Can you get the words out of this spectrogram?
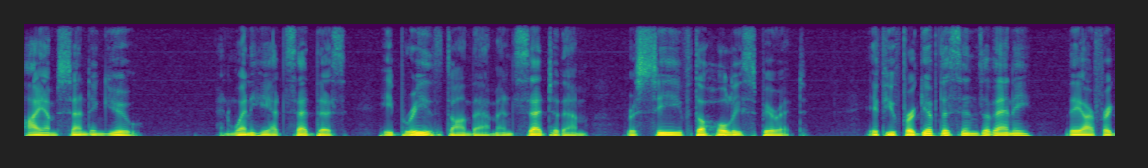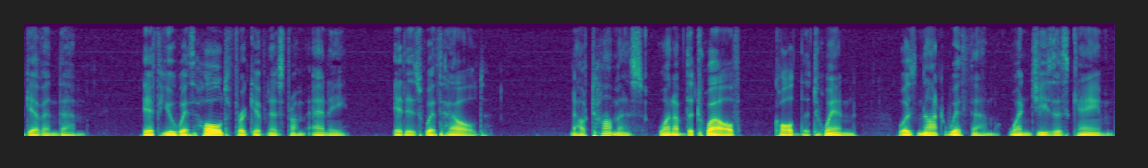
I am sending you. And when he had said this, he breathed on them and said to them, Receive the Holy Spirit. If you forgive the sins of any, they are forgiven them. If you withhold forgiveness from any, it is withheld. Now Thomas, one of the twelve, called the twin, was not with them when Jesus came.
